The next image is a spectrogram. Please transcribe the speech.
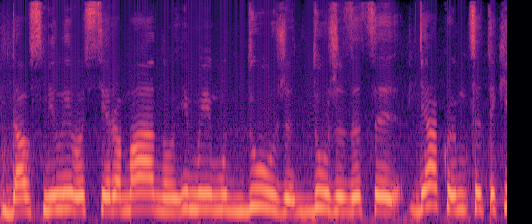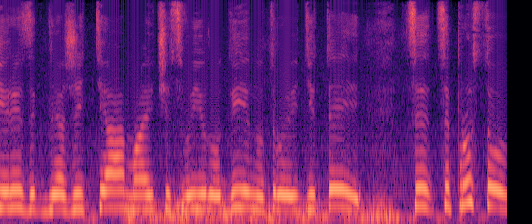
дав сміливості Роману, і ми йому дуже, дуже за це дякуємо. Це такий ризик для життя, маючи свою родину, троє дітей. Це, це просто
